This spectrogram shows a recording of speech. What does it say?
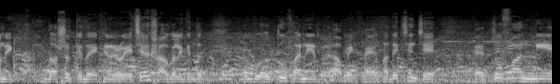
অনেক দর্শক কিন্তু এখানে রয়েছে। সকলে কিন্তু তুফানের অপেক্ষায়। আপনারা দেখছেন যে তুফান নিয়ে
